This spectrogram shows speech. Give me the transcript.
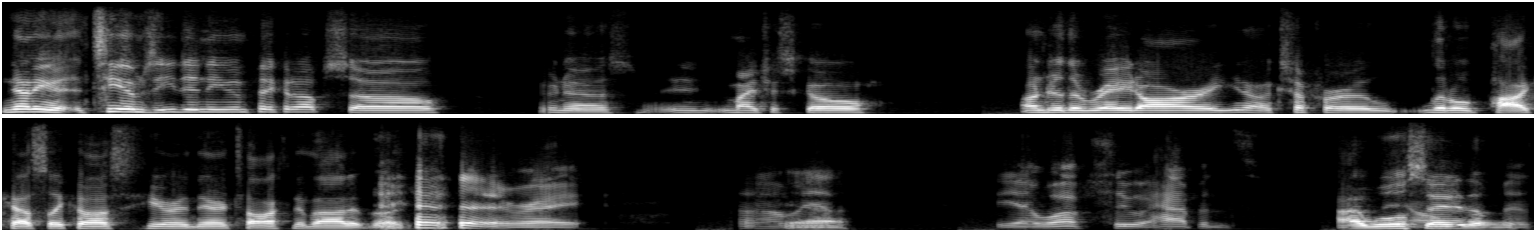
Not even TMZ didn't even pick it up, so who knows? It might just go under the radar, you know, except for a little podcast like us here and there talking about it. But right. Oh yeah, man. Yeah, we'll have to see what happens. I will say though, man.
